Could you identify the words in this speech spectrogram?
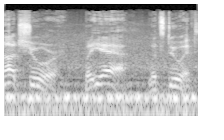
Not sure, but yeah, let's do it.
